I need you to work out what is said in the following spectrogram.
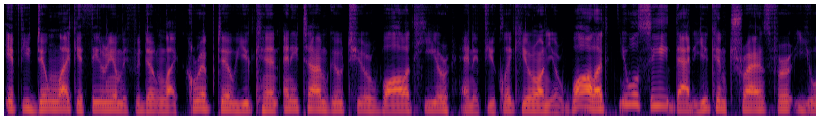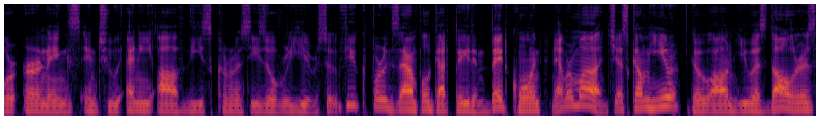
if you don't like Ethereum, if you don't like crypto, you can anytime go to your wallet here. And if you click here on your wallet, you will see that you can transfer your earnings into any of these currencies over here. So if you, for example, got paid in Bitcoin, never mind, just come here, go on US dollars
